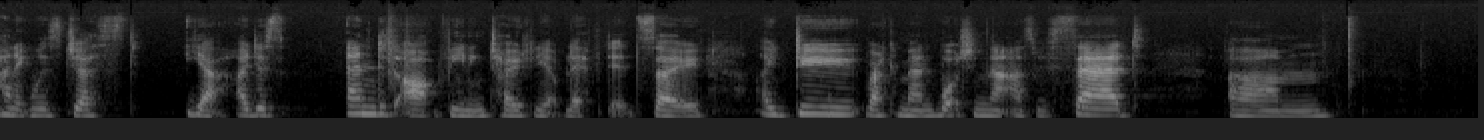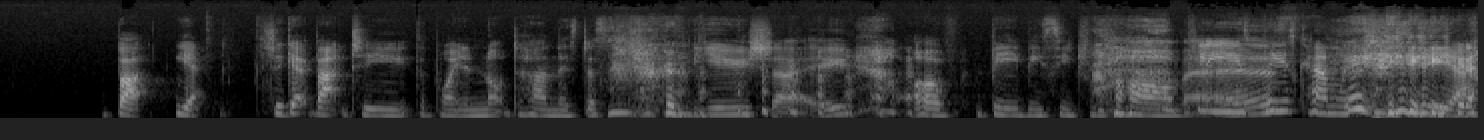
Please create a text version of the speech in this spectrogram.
and it was just yeah i just ended up feeling totally uplifted so i do recommend watching that as we've said um but yeah to get back to the point and not to turn this just into a review show of bbc dramas Please, please, can we? yeah.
